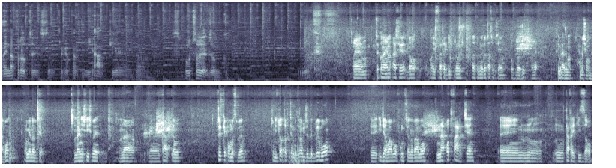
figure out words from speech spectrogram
No i napruty jeszcze do tego pewnie. Ja pierdolę. Współczuję. Jest. Em, Przekonałem Asię do mojej strategii, którą już na pewnego czasu chciałem wdrożyć, ale tym razem chyba się udało. A mianowicie nanieśliśmy na e, wszystkie pomysły, czyli to, co chcemy zrobić, żeby było i działało, funkcjonowało na otwarcie kafejki zoo.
